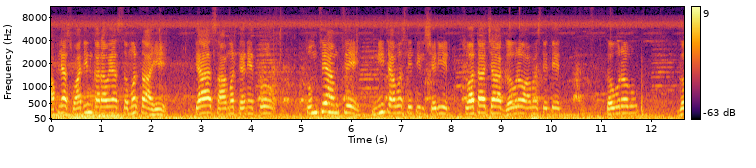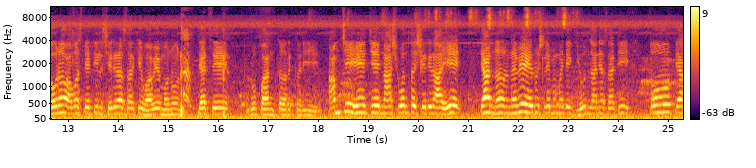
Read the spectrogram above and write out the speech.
आपल्या स्वाधीन करावयास समर्थ आहे त्या सामर्थ्याने तो तुमचे आमचे नीच अवस्थेतील शरीर स्वतःच्या गौरव अवस्थेतील गौरव गौरव अवस्थेतील शरीरासारखे व्हावे म्हणून त्याचे रूपांतर करील आमचे हे जे नाशवंत शरीर आहे त्या न नवे एरुश्लेमेमध्ये घेऊन जाण्यासाठी तो त्या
